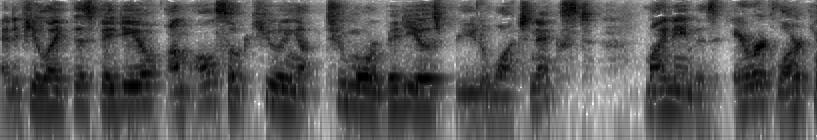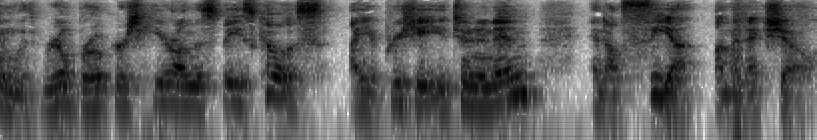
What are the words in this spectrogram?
And if you like this video, I'm also queuing up two more videos for you to watch next. My name is Eric Larkin with Real Brokers here on the Space Coast. I appreciate you tuning in, and I'll see ya on the next show.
